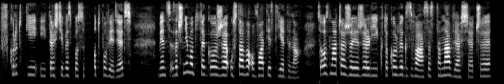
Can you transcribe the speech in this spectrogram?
w krótki i treściwy sposób odpowiedzieć. Więc zacznijmy od tego, że ustawa o VAT jest jedna, co oznacza, że jeżeli ktokolwiek z Was zastanawia się, czy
